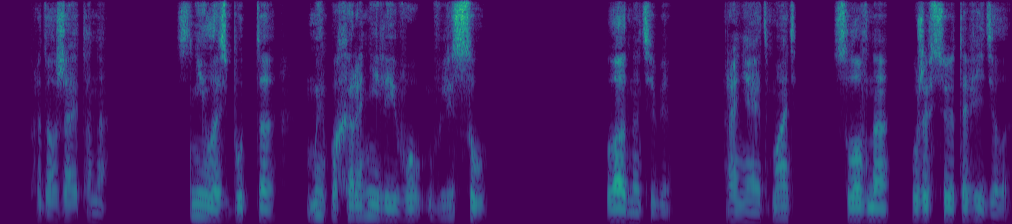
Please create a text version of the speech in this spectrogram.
— продолжает она. «Снилось, будто мы похоронили его в лесу». «Ладно тебе», — роняет мать, словно уже все это видела.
